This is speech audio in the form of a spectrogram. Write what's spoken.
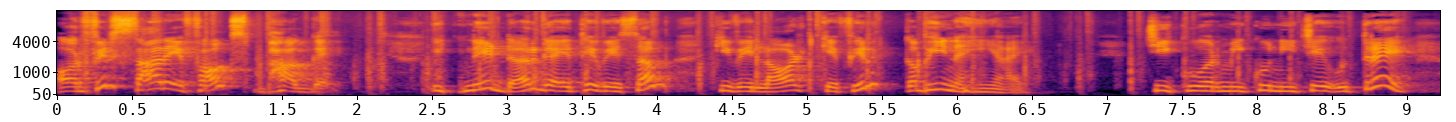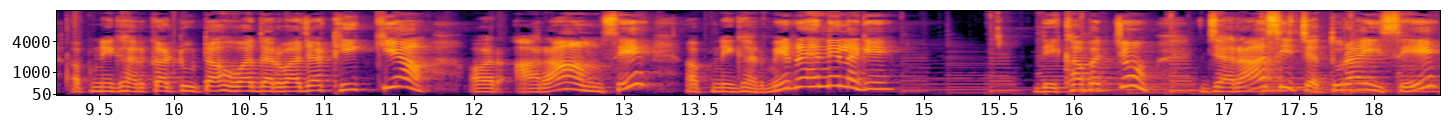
और फिर सारे फॉक्स भाग गए। इतने डर गए थे वे सब कि वे लौट के फिर कभी नहीं आए। चीकू और मीकू नीचे उतरे, अपने घर का टूटा हुआ दरवाज़ा ठीक किया, और आराम से अपने घर में रहने लगे। देखा बच्चों, जरा सी चतुराई से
